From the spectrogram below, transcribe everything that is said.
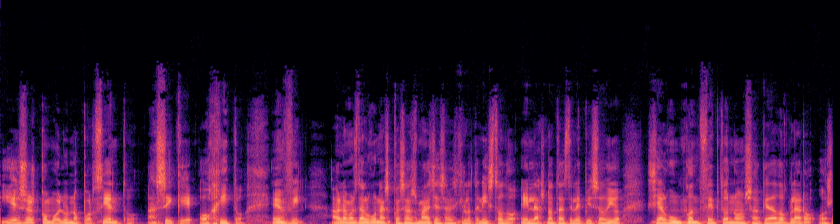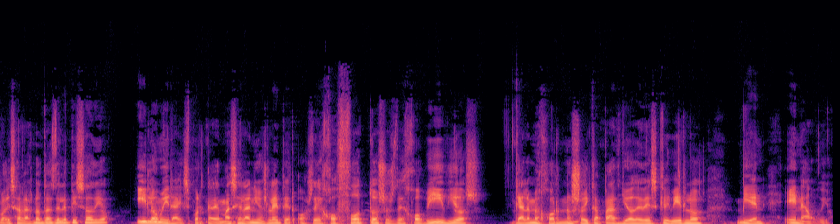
Y eso es como el 1%, así que ojito. En fin, hablamos de algunas cosas más, ya sabéis que lo tenéis todo en las notas del episodio. Si algún concepto no os ha quedado claro, os vais a las notas del episodio y lo miráis, porque además en la newsletter os dejo fotos, os dejo vídeos, que a lo mejor no soy capaz yo de describirlo bien en audio.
